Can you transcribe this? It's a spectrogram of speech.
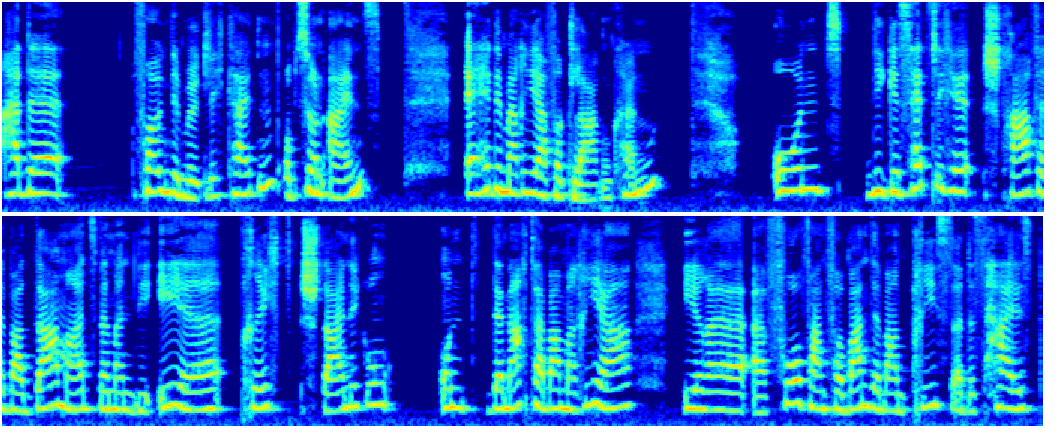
hatte folgende Möglichkeiten. Option 1. Er hätte Maria verklagen können. Und die gesetzliche Strafe war damals, wenn man die Ehe bricht, Steinigung. Und der Nachteil war Maria, ihre äh, Vorfahren, Verwandte waren Priester. Das heißt,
